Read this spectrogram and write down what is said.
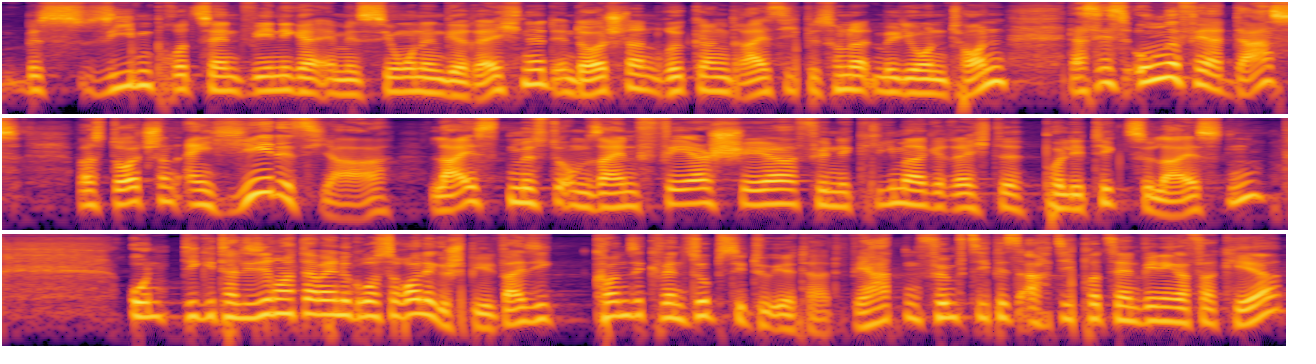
bis 7 Prozent weniger Emissionen gerechnet. In Deutschland Rückgang 30 bis 100 Millionen Tonnen. Das ist ungefähr das, was Deutschland eigentlich jedes Jahr leisten müsste, um seinen Fair Share für eine klimagerechte Politik zu leisten. Und Digitalisierung hat dabei eine große Rolle gespielt, weil sie konsequent substituiert hat. Wir hatten 50 bis 80 Prozent weniger Verkehr,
